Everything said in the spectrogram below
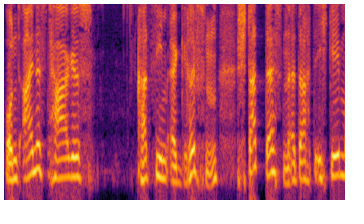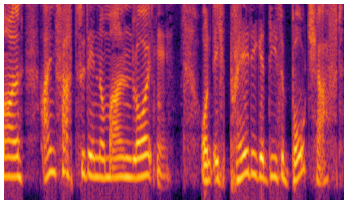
Und eines Tages hat sie ihm ergriffen. Stattdessen, er dachte, ich gehe mal einfach zu den normalen Leuten und ich predige diese Botschaft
